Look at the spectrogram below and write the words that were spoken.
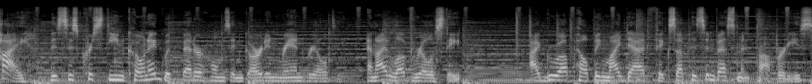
Hi, this is Christine Koenig with Better Homes and Garden Rand Realty, and I love real estate. I grew up helping my dad fix up his investment properties.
